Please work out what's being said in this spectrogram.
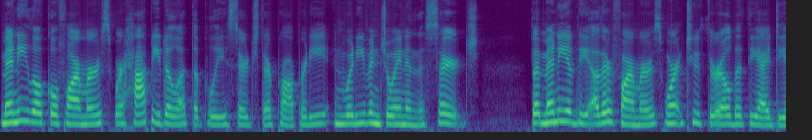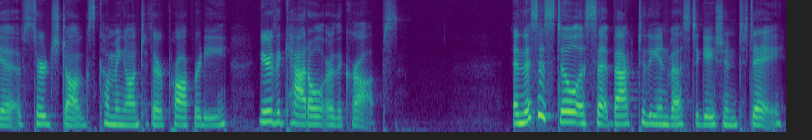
Many local farmers were happy to let the police search their property and would even join in the search, but many of the other farmers weren't too thrilled at the idea of search dogs coming onto their property near the cattle or the crops. And this is still a setback to the investigation today.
